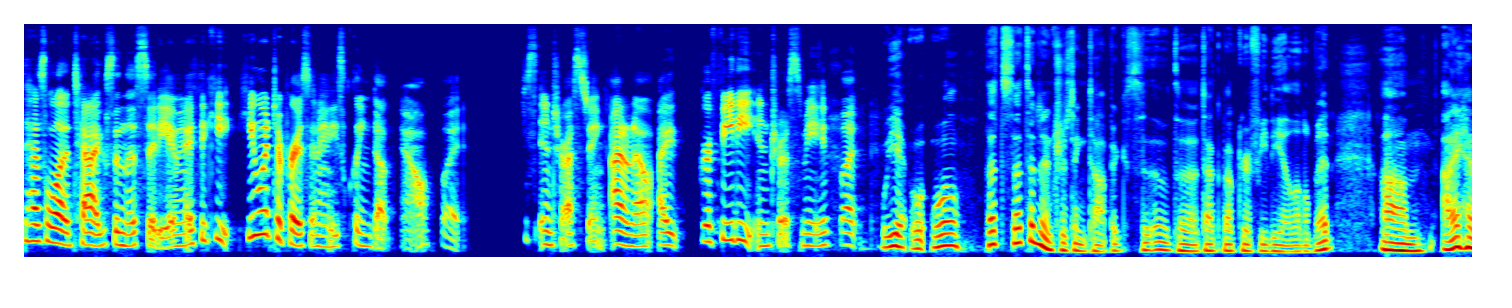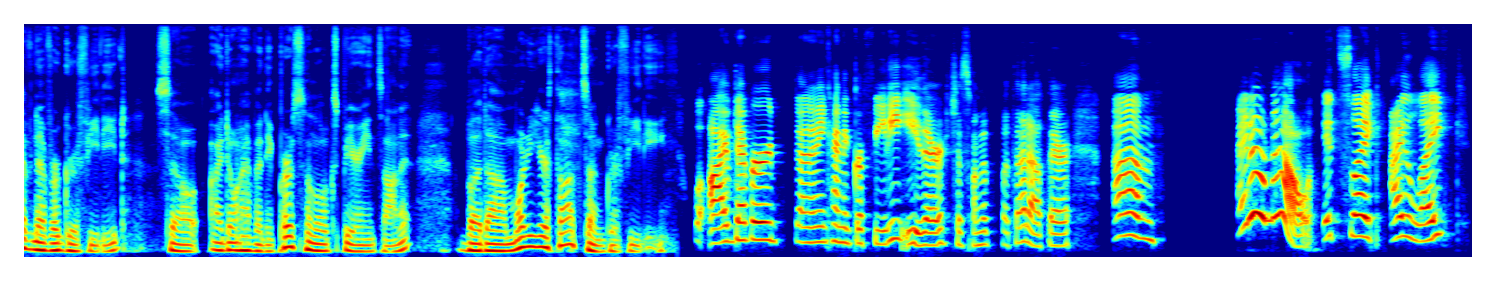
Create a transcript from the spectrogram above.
has a lot of tags in the city. I mean, I think he he went to prison and he's cleaned up now, but just interesting. I don't know. I graffiti interests me, but well, yeah. Well, that's that's an interesting topic to, to talk about graffiti a little bit. Um, I have never graffitied, so I don't have any personal experience on it. But um, what are your thoughts on graffiti? Well, I've never done any kind of graffiti either. Just want to put that out there. Um, I don't know. It's like I like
